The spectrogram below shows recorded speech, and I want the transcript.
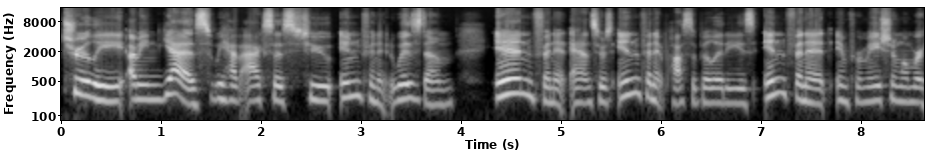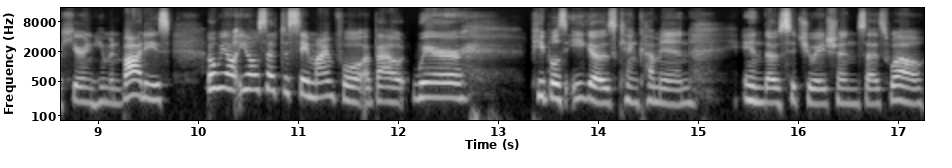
truly, I mean, yes, we have access to infinite wisdom, infinite answers, infinite possibilities, infinite information when we're here in human bodies. But we all, you also have to stay mindful about where people's egos can come in in those situations as well.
